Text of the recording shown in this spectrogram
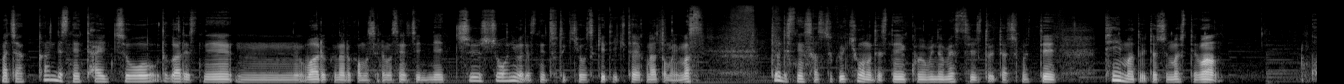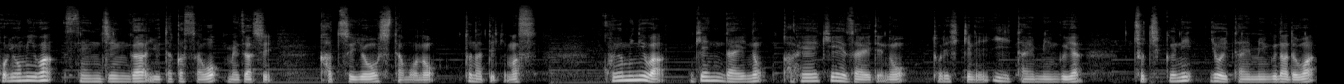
まあ、若干ですね体調がですねうん悪くなるかもしれませんし熱中症にはですねちょっと気をつけていきたいかなと思います。ではですね早速今日のですね暦のメッセージといたしましてテーマといたしましては暦は先人が豊かさを目指し活用したものとなっていきます。暦には現代の貨幣経済での取引にいいタイミングや貯蓄に良いタイミングなどは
